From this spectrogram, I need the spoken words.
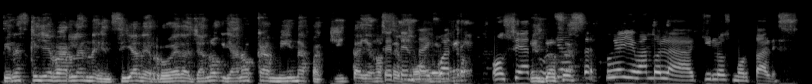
tienes que llevarla en, silla de ruedas, ya no, ya no camina Paquita, ya no 74. Se o sea, tú, ya, tú ya llevándola aquí los mortales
